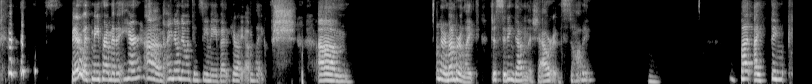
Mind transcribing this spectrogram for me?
Bear with me for a minute here. Um, I know no one can see me, but here I am, like, Shh. um, and I remember like just sitting down in the shower and sobbing. but I think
